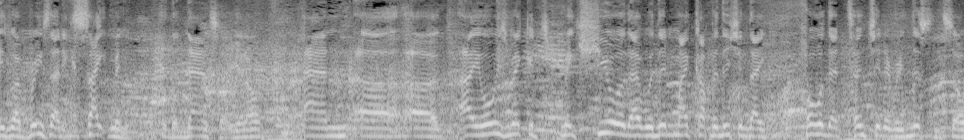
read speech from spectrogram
is what brings that excitement to the dancer. You know, and uh, uh, I always make it make sure that within my competition I hold that tension and resistance. So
